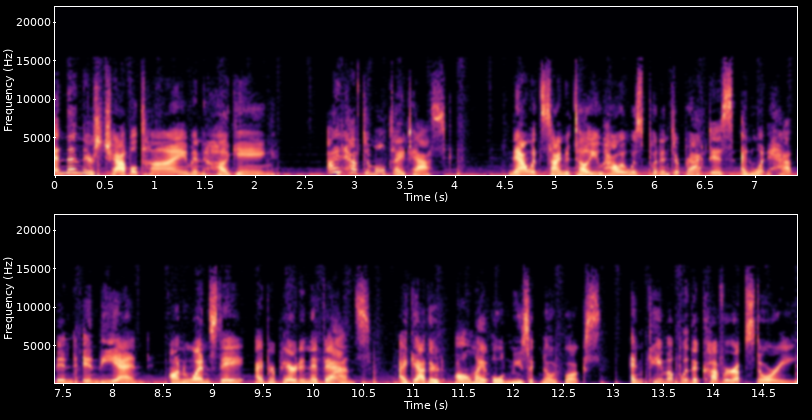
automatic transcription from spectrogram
And then there's travel time and hugging. I'd have to multitask. Now it's time to tell you how it was put into practice and what happened in the end. On Wednesday, I prepared in advance. I gathered all my old music notebooks and came up with a cover up story.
